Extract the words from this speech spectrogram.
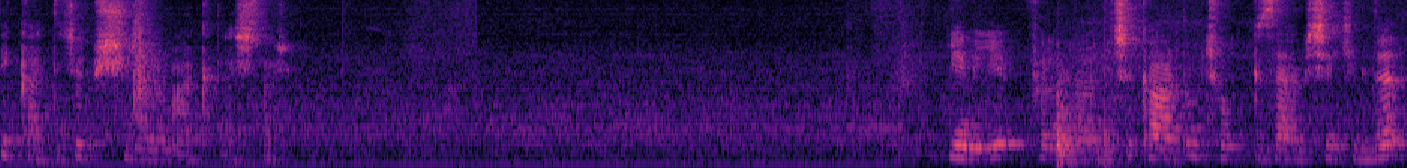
dikkatlice pişiriyorum arkadaşlar. Yemeği fırından çıkardım. Çok güzel bir şekilde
